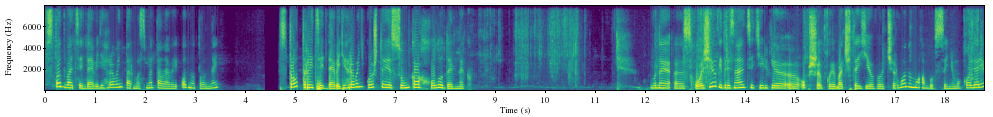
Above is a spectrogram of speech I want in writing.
129 гривень термос металевий однотонний. 139 гривень коштує сумка холодильник. Вони е, схожі, відрізняються тільки е, обшивкою. Бачите, є в червоному або в синьому кольорі.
